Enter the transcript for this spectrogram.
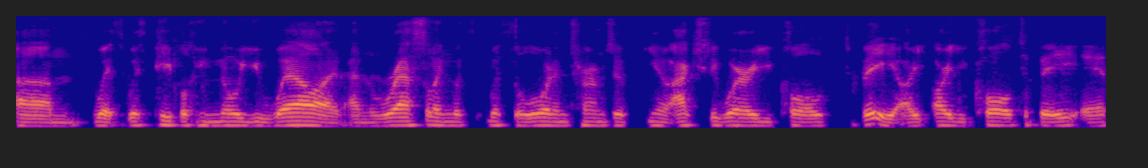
um, with with people who know you well and, and, wrestling with with the Lord in terms of you know actually where are you called to be? Are are you called to be in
